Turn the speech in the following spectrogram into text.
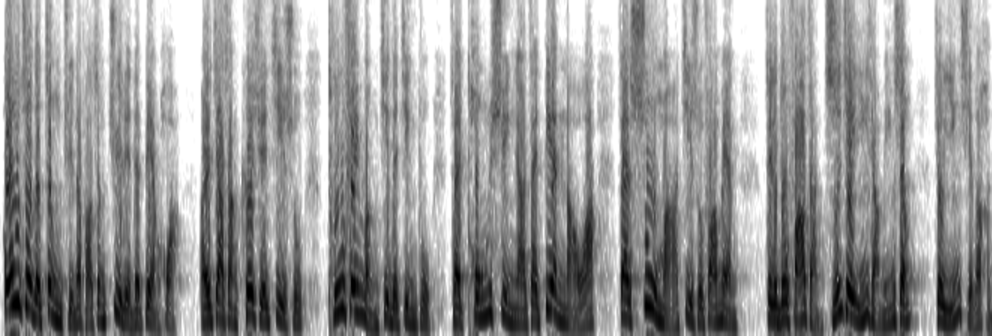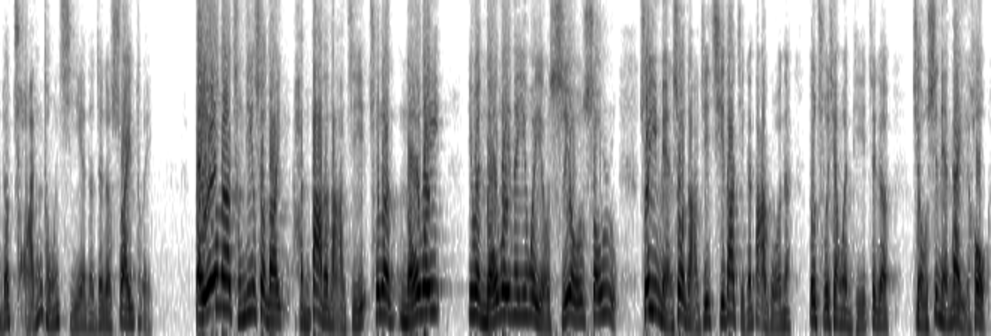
欧洲的政局呢发生剧烈的变化。而加上科学技术突飞猛进的进步，在通讯啊，在电脑啊，在数码技术方面，这个都发展，直接影响民生，就引起了很多传统企业的这个衰退。北欧呢，曾经受到很大的打击，除了挪威，因为挪威呢，因为有石油收入，所以免受打击。其他几个大国呢，都出现问题。这个九十年代以后，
